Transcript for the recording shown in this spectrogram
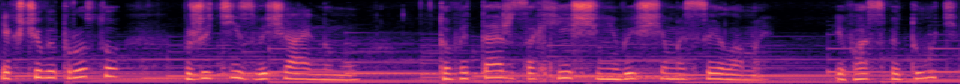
Якщо ви просто в житті звичайному, то ви теж захищені вищими силами, і вас ведуть,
